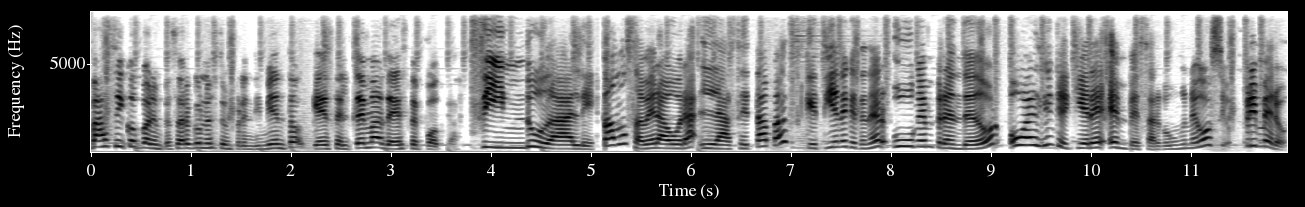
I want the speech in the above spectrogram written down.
básico para empezar con nuestro emprendimiento, que es el tema de este podcast. Sin duda, Ale. Vamos a ver ahora las etapas que tiene que tener un emprendedor o alguien que quiere empezar con un negocio. Primero,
